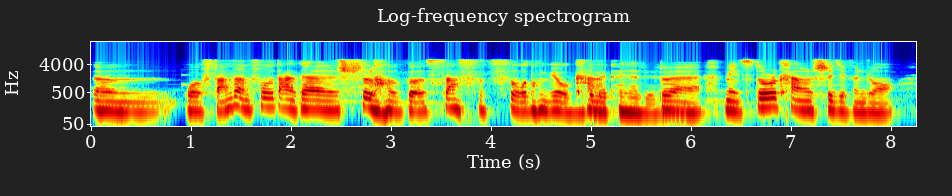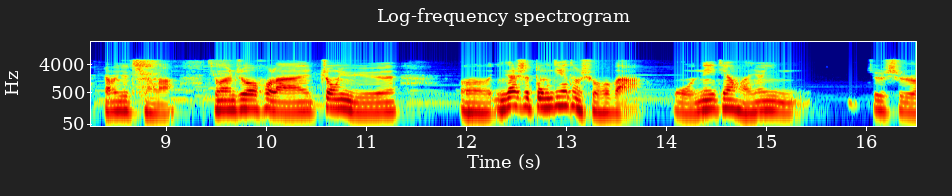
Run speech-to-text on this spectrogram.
嗯，我反反复复大概试了个三四次，我都没有看，都没看下去。对，每次都是看了十几分钟，然后就停了。停完之后，后来终于，呃，应该是冬天的时候吧，我那天好像就是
